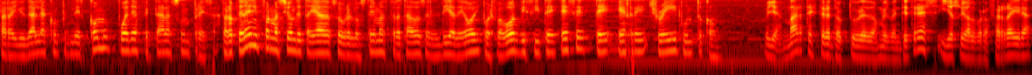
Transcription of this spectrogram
para ayudarle a comprender cómo puede afectar a su empresa. Para obtener información detallada sobre los temas tratados en el día de hoy, por favor visite strtrade.com. Hoy es martes 3 de octubre de 2023 y yo soy Álvaro Ferreira,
